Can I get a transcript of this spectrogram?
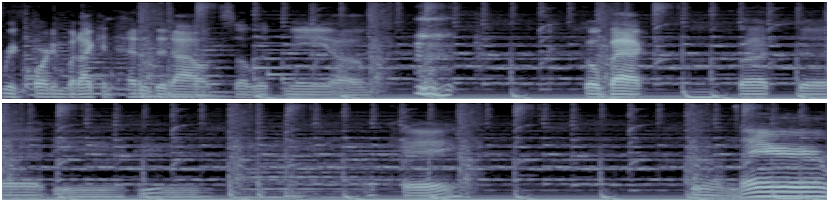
recording, but I can edit it out. So let me um, go back. But uh, okay, doing there.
